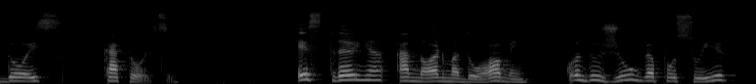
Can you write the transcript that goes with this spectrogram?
2,14 Estranha a norma do homem quando julga possuir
